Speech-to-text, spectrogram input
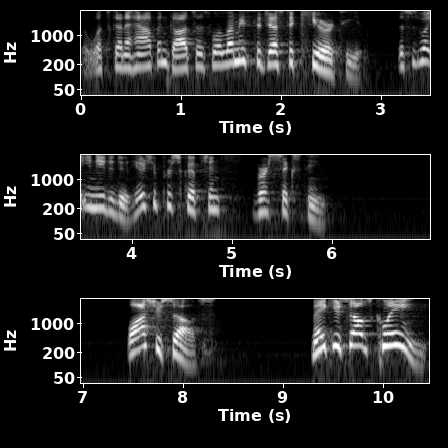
So, what's going to happen? God says, Well, let me suggest a cure to you. This is what you need to do. Here's your prescription, verse 16. Wash yourselves, make yourselves clean.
